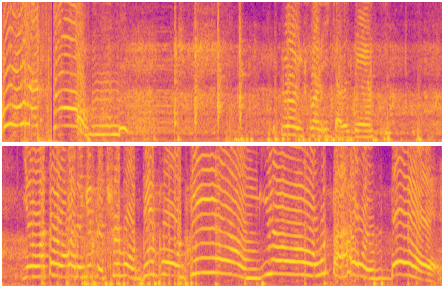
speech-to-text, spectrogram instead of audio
Oh, let's go! Going to each other, damn. Yo, I thought I was about to get the triple dipple. Damn! Yo, what the hell is that?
